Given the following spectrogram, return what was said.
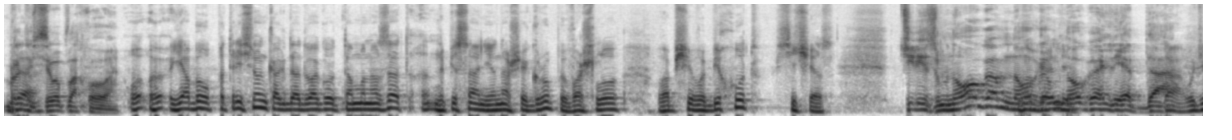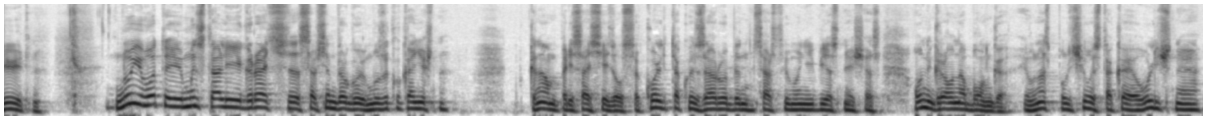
против Да. всего плохого. О, Я был потрясен, когда два года тому назад написание нашей группы вошло вообще в обиход сейчас. Через много-много-много лет, да. Да, удивительно. Ну и вот и мы стали играть совсем другую музыку, конечно. К нам присоседился Коль такой Зарубин, царство ему небесное сейчас. Он играл на бонго. И у нас получилась такая уличная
